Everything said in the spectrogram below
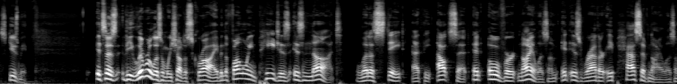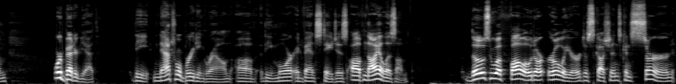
Excuse me. It says the liberalism we shall describe in the following pages is not, let us state at the outset, an overt nihilism. It is rather a passive nihilism, or better yet, the natural breeding ground of the more advanced stages of nihilism. Those who have followed our earlier discussions concern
